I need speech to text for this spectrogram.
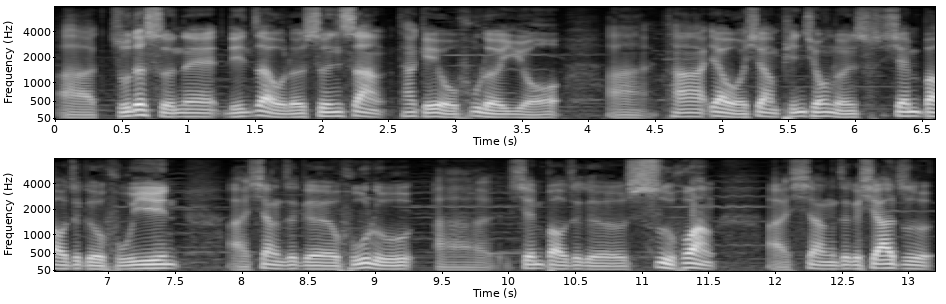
啊，主的神呢临在我的身上，他给我付了油啊，他要我向贫穷人宣报这个福音啊，向这个俘虏啊宣报这个释放啊，向这个瞎子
